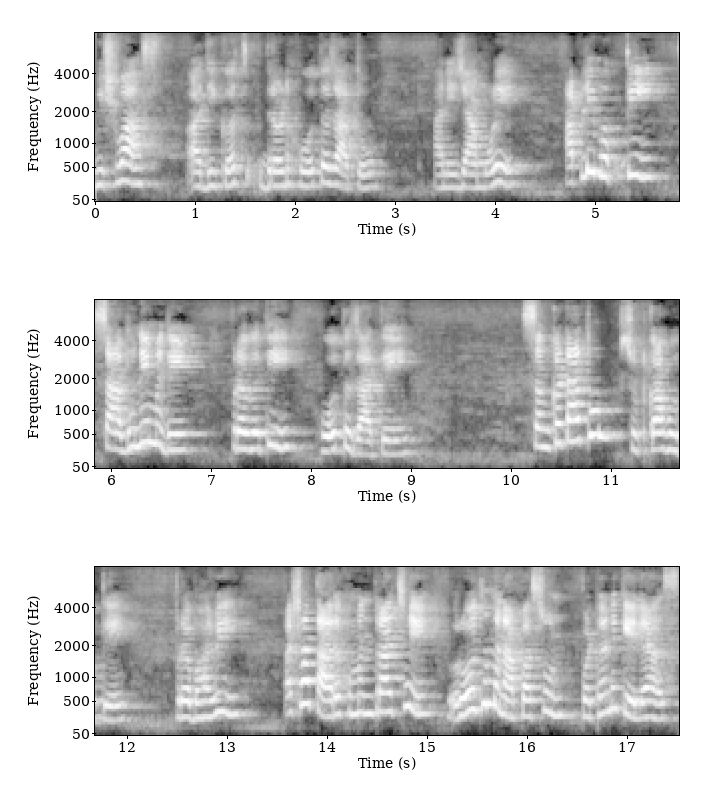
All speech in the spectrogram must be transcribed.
विश्वास अधिकच दृढ होत जातो आणि ज्यामुळे आपली भक्ती साधनेमध्ये प्रगती होत जाते. संकटातून सुटका होते. प्रभावी अशा तारक मंत्राचे रोज मनापासून पठन केल्यास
